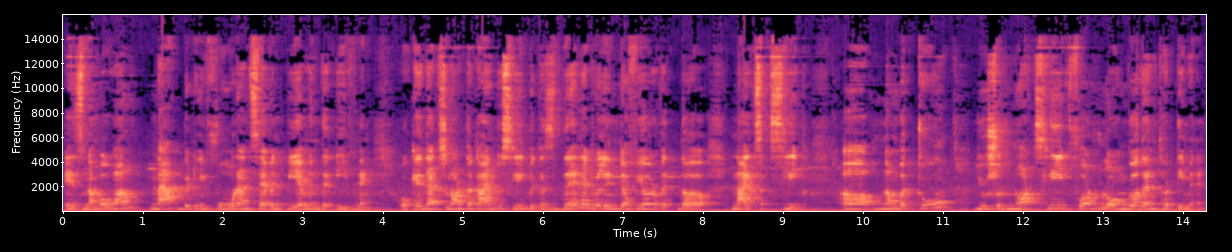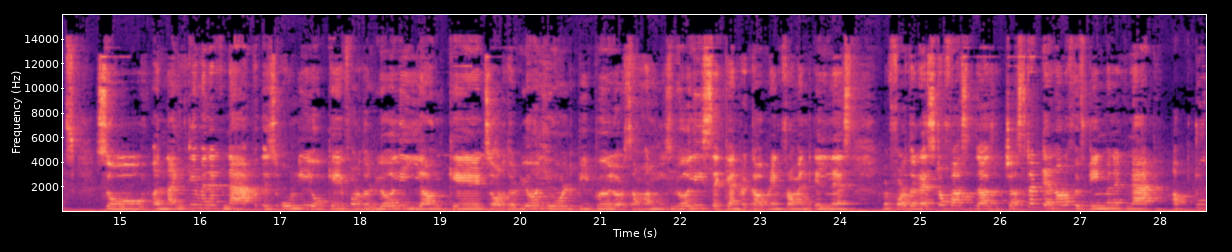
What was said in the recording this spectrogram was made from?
is number one nap between 4 and 7 p.m in the evening okay that's not the time to sleep because then it will interfere with the night's sleep. Uh, number two you should not sleep for longer than 30 minutes. So a 90 minute nap is only okay for the really young kids or the really old people or someone who's really sick and recovering from an illness. But for the rest of us does just a 10 or a 15 minute nap up to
